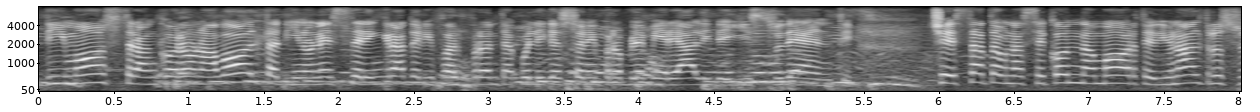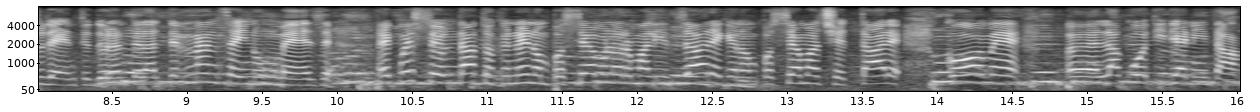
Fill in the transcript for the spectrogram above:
dimostra ancora una volta di non essere in grado di far fronte a quelli che sono i problemi reali degli studenti. C'è stata una seconda morte di un altro studente durante l'alternanza in un mese e questo è un dato che noi non possiamo normalizzare, che non possiamo accettare come eh, la quotidianità.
